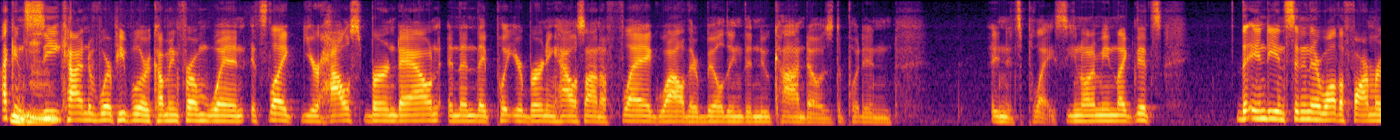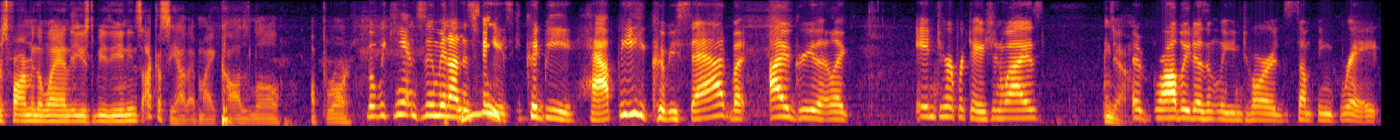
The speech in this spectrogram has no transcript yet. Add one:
I can see kind of where people are coming from when it's like your house burned down and then they put your burning house on a flag while they're building the new condos to put in in its place. You know what I mean? Like it's the Indians sitting there while the farmers farming the land that used to be the Indians. I can see how that might cause a little uproar. But we can't zoom in on his mm-hmm. face. He could be happy, he could be sad, but I agree that like interpretation wise, Yeah. it probably doesn't lean towards something great.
